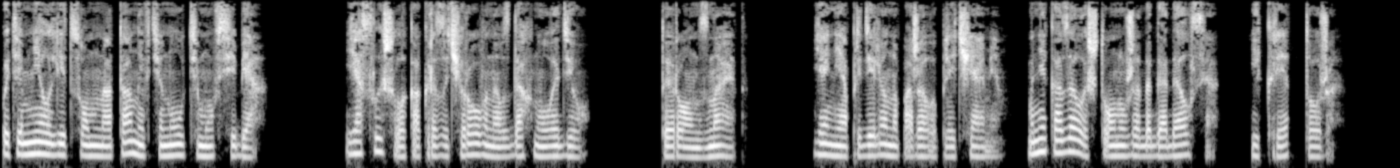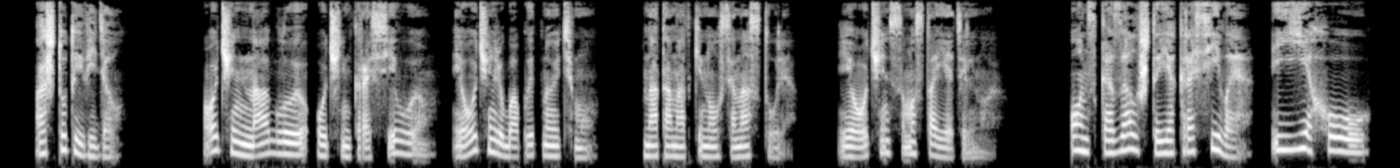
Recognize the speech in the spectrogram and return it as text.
Потемнел лицом Натан и втянул тьму в себя. Я слышала, как разочарованно вздохнула Дю. Терон знает. Я неопределенно пожала плечами. Мне казалось, что он уже догадался И Крет тоже. А что ты видел? Очень наглую, очень красивую и очень любопытную тьму. Натан откинулся на стуле. И очень самостоятельную. «Он сказал, что я красивая. Еху!»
